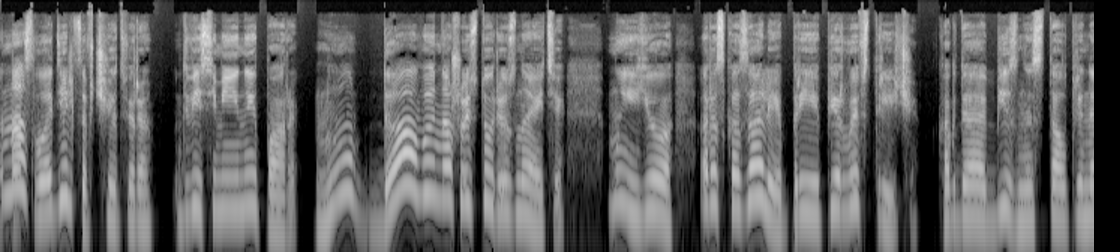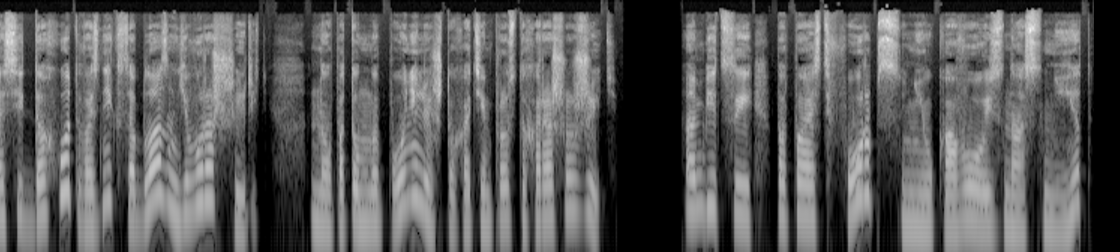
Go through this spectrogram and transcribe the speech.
Нас, владельцев, четверо, две семейные пары. Ну, да, вы нашу историю знаете. Мы ее рассказали при первой встрече. Когда бизнес стал приносить доход, возник соблазн его расширить. Но потом мы поняли, что хотим просто хорошо жить. Амбиций попасть в Forbes ни у кого из нас нет.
